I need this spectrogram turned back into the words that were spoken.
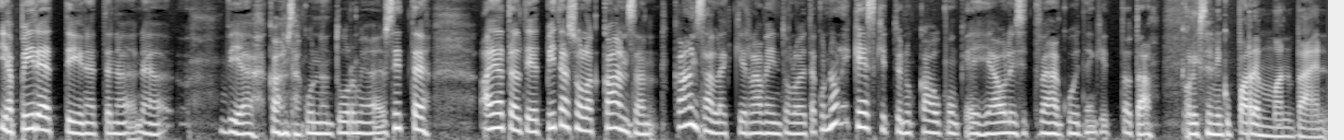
ja pidettiin, että ne, ne vie kansakunnan turmia. Ja sitten ajateltiin, että pitäisi olla kansan, kansallekin ravintoloita, kun ne oli keskittynyt kaupunkeihin ja oli sitten vähän kuitenkin... Tota, Oliko se niinku paremman väen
